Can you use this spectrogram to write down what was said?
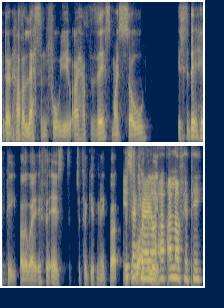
I don't have a lesson for you. I have this my soul is this a bit hippie, by the way? If it is, to forgive me, but it's okay. I, I, I, love hippie.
